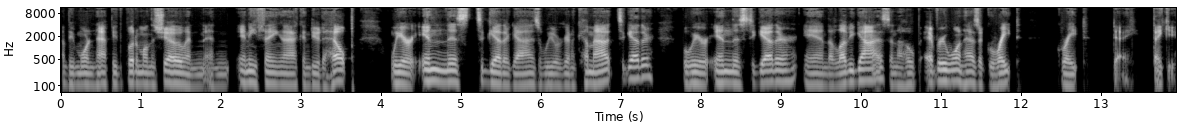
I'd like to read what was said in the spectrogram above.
I'd be more than happy to put them on the show and and anything that I can do to help. We are in this together, guys. We are going to come out together, but we are in this together. And I love you guys, and I hope everyone has a great, great day. Thank you.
